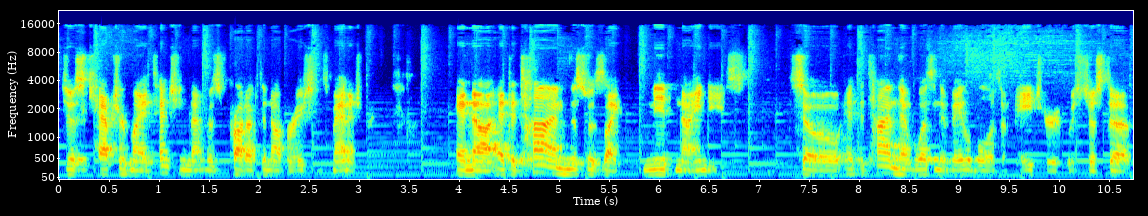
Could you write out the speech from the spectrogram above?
just captured my attention. That was product and operations management. And uh, at the time, this was like mid 90s. So at the time, that wasn't available as a major. It was just a,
